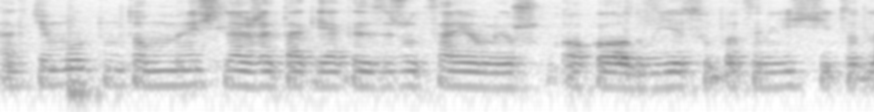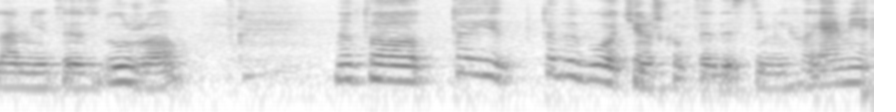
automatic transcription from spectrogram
a gdzie multum to myślę, że tak jak zrzucają już około 20% liści, to dla mnie to jest dużo, no to, to, je, to by było ciężko wtedy z tymi chojami,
